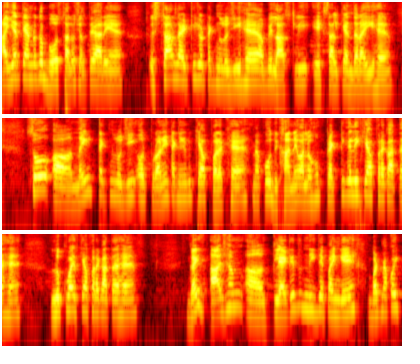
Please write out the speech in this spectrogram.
आईआर कैमरा तो बहुत सालों चलते आ रहे हैं। स्टार लाइट की जो टेक्नोलॉजी है अभी लास्टली एक साल के अंदर आई है। सो so, नई टेक्नोलॉजी और पुरानी टेक्नोलॉजी में क्या फ़र्क है मैं आपको दिखाने वाला हूँ। प्रैक्टिकली क्या फ़र्क आता है? लुक वाइज क्या फ़र्क आता है? गाइज़ आज हम क्लैरिटी तो नहीं दे पाएँगे बट मैं आपको एक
